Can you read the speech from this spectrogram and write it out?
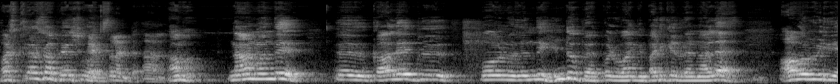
ஃபஸ்ட் கிளாஸாக பேசுவார். எக்ஸலண்ட் ஆமாம் நான் வந்து காலேஜ் போனதுலேருந்து ஹிந்து பேப்பர் வாங்கி படிக்கிறதுனால அவருடைய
